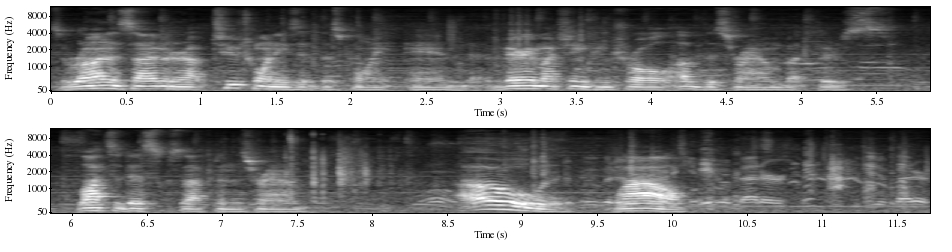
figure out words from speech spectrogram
so Ron and Simon are up two twenties at this point and very much in control of this round. But there's lots of discs left in this round. Oh, wow. over to give you a better, give you a better.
